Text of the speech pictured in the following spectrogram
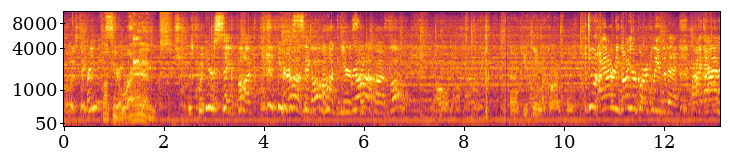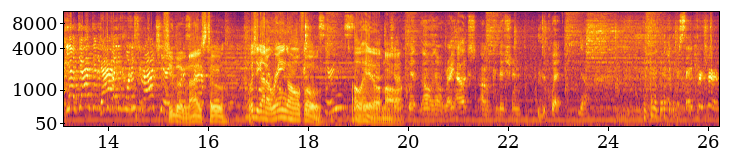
Look, it's Are you being fucking serious? rags. Just quit. You're a sick fuck. You're a sick fuck. You're a sick fuck. No. And then can you clean my cars, please? Dude, I already got your car cleaned today. My dad. Yeah, dad did it because I didn't want to scratch it. She didn't look nice too. it. What she got a ring on Are for? you serious? Oh hell You gotta no. quit. No, no, right, Alex? On condition to quit. Yeah. You're sick for sure.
